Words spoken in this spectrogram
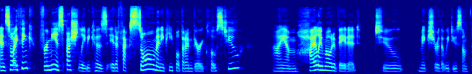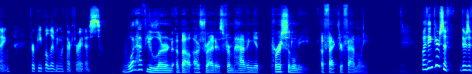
and so i think for me especially because it affects so many people that i'm very close to i am highly motivated to make sure that we do something for people living with arthritis What have you learned about arthritis from having it personally affect your family? Well, I think there's a there's a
